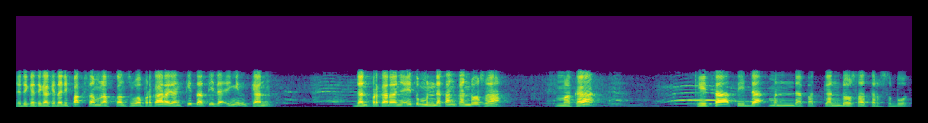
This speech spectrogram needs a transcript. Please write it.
Jadi ketika kita dipaksa melakukan sebuah perkara yang kita tidak inginkan dan perkaranya itu mendatangkan dosa, maka kita tidak mendapatkan dosa tersebut.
